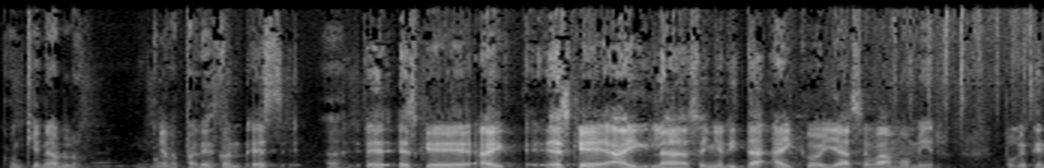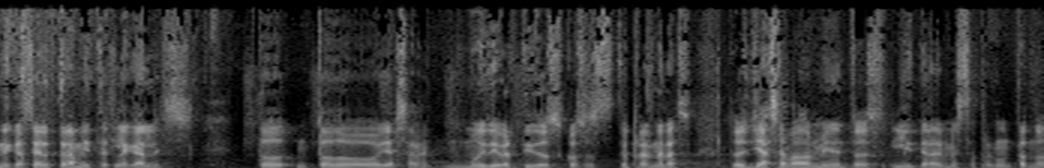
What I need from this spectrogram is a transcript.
¿Con quién hablo? ¿Con la pared? Ah. E, es, que hay, es que hay, la señorita Aiko ya se va a momir porque tiene que hacer trámites legales. Todo, todo, ya saben, muy divertidos, cosas tempraneras. Entonces ya se va a dormir, entonces literal me está preguntando,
